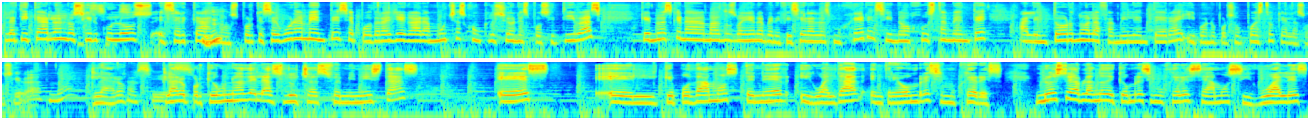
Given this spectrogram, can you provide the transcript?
platicarlo en los círculos eh, cercanos, porque seguramente se podrá llegar a muchas conclusiones positivas que no es que nada más nos vayan a beneficiar a las mujeres, sino justamente al entorno, a la familia entera y bueno, por supuesto que a la sociedad, ¿no? Claro, Así claro, porque una de las luchas feministas es el que podamos tener igualdad entre hombres y mujeres. No estoy hablando de que hombres y mujeres seamos iguales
